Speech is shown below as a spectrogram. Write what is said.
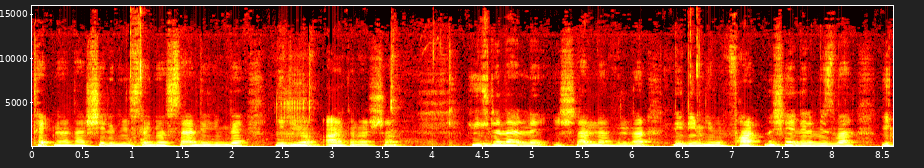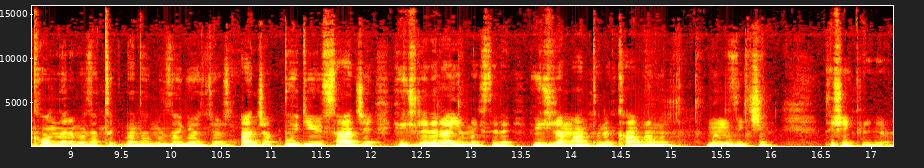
Tekrardan şeridin üstüne göster dediğimde gidiyor arkadaşlar. Hücrelerle işlemler bunlar. Dediğim gibi farklı şeylerimiz var. İkonlarımıza tıkladığımızda gözlüyoruz. Ancak bu videoyu sadece hücrelere ayırmak istedim. Hücre mantığını kavramanız için teşekkür ediyorum.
